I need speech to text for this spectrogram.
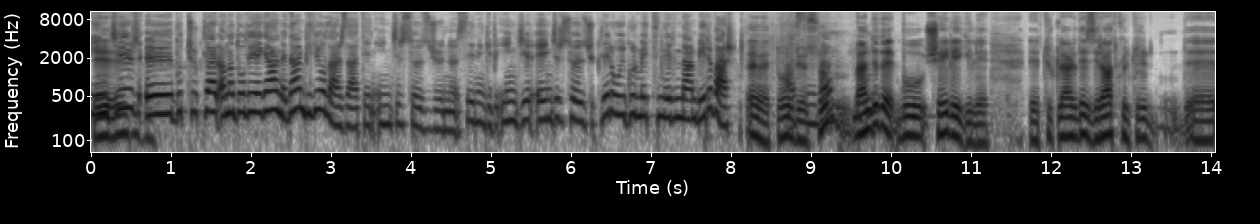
İncir e, bu Türkler Anadolu'ya gelmeden biliyorlar zaten incir sözcüğünü. Senin gibi incir, encir sözcükleri Uygur metinlerinden beri var. Evet doğru Aslında. diyorsun. Bende de bu şeyle ilgili e, Türklerde ziraat kültürü de,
